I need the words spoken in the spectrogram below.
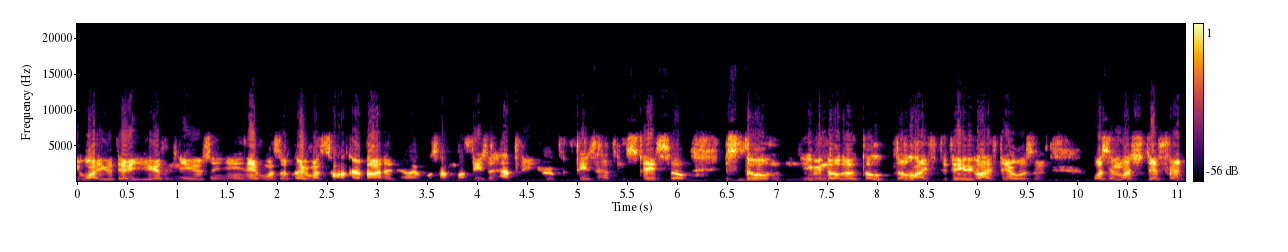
you, while you're there, you hear the news and, and everyone's everyone's talking about it. You know, everyone's talking about things that happen in Europe and things that happen in the States. So it's still, even though the, the, the life, the daily life there wasn't wasn't much different.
